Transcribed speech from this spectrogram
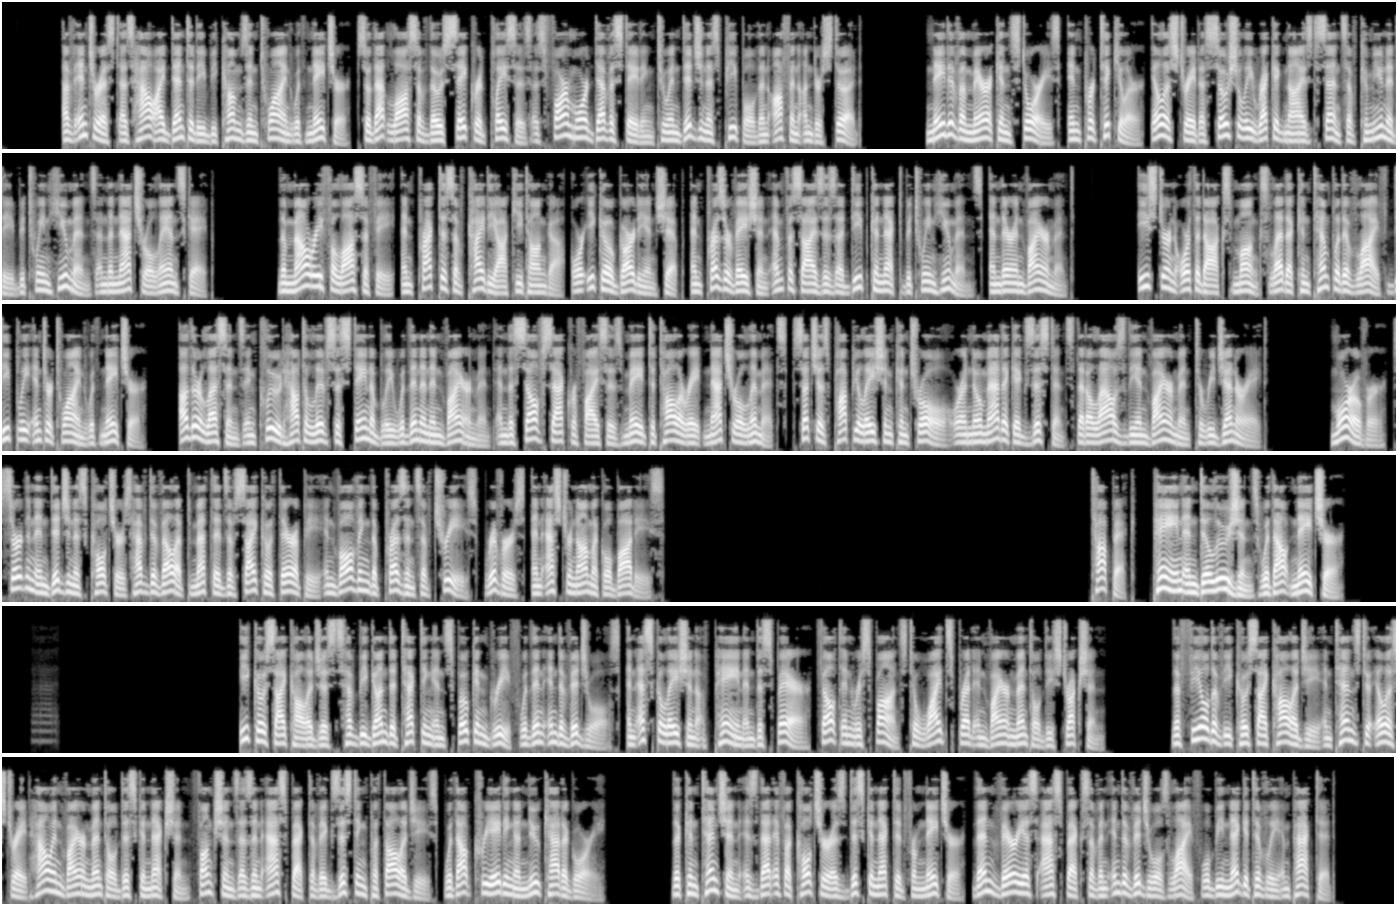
Of interest is how identity becomes entwined with nature, so that loss of those sacred places is far more devastating to indigenous people than often understood. Native American stories, in particular, illustrate a socially recognized sense of community between humans and the natural landscape. The Maori philosophy, and practice of kaitiakitanga, or eco-guardianship, and preservation emphasizes a deep connect between humans, and their environment. Eastern Orthodox monks led a contemplative life deeply intertwined with nature. Other lessons include how to live sustainably within an environment and the self-sacrifices made to tolerate natural limits, such as population control or a nomadic existence that allows the environment to regenerate. Moreover, certain indigenous cultures have developed methods of psychotherapy involving the presence of trees, rivers, and astronomical bodies. Topic: Pain and delusions without nature. Ecopsychologists have begun detecting in spoken grief within individuals, an escalation of pain and despair, felt in response to widespread environmental destruction. The field of ecopsychology intends to illustrate how environmental disconnection functions as an aspect of existing pathologies, without creating a new category. The contention is that if a culture is disconnected from nature, then various aspects of an individual's life will be negatively impacted.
